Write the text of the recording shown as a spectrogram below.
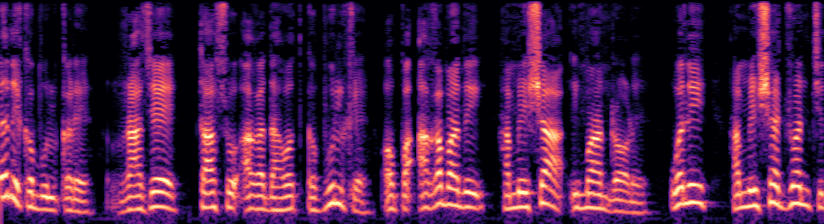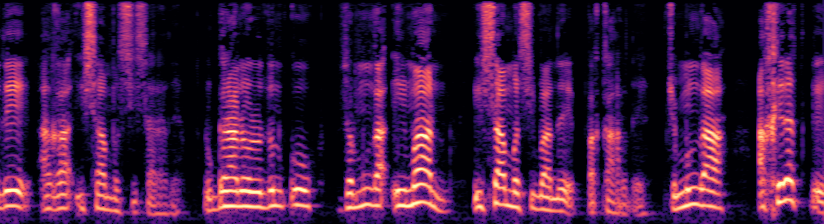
نه دي قبول کړي راځي تاسو هغه دعوت قبول کړي او په هغه باندې همیشا ایمان راوړي ولی همیشا ژوند چې دی هغه عیسی مسیح سره دی نو ګران اوردونکو زمونږه ایمان عیسی مسیح باندې پکار دی چې مونږه اخرت کې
